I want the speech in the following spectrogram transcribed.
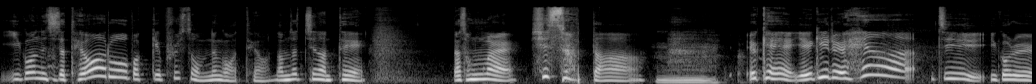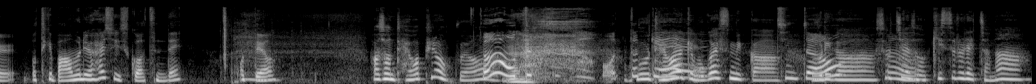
이거는 진짜 대화로밖에 풀 수 없는 것 같아요. 남자친한테 나 정말 실수였다. 음. 이렇게 얘기를 해야지 이거를 어떻게 마무리를 할 수 있을 것 같은데. 어때요? 아, 전 대화 필요 없고요. 어떻게? 뭐 대화할 게 뭐가 있습니까? 진짜요? 우리가 술 취해서 응. 키스를 했잖아.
